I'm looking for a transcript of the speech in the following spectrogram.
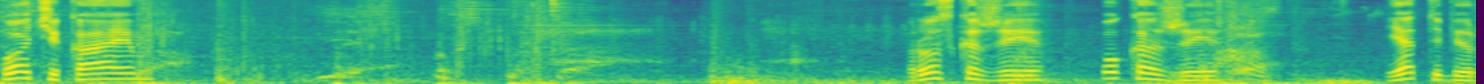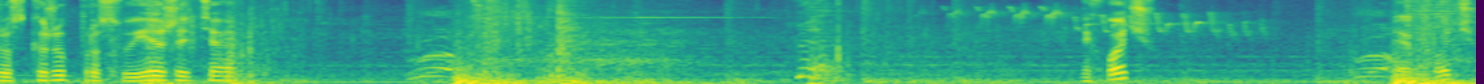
Почекаємо. Розкажи, покажи. Я тобі розкажу про своє життя. Не хочу? Я хочу.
